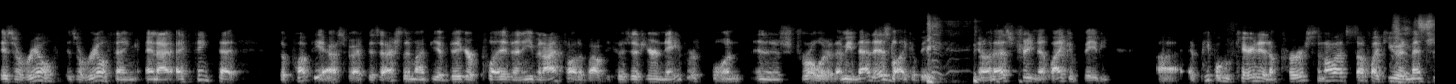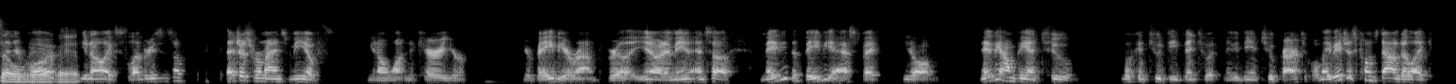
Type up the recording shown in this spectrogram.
is a real is a real thing, and I, I think that the puppy aspect is actually might be a bigger play than even I thought about because if your neighbor's pulling in a stroller, I mean that is like a baby. you know, that's treating it like a baby uh, people who carried it in a purse and all that stuff, like you had mentioned so in your book, weird, you know, like celebrities and stuff. That just reminds me of you know wanting to carry your your baby around, really. You know what I mean? And so maybe the baby aspect, you know, maybe I'm being too looking too deep into it, maybe being too practical. Maybe it just comes down to like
